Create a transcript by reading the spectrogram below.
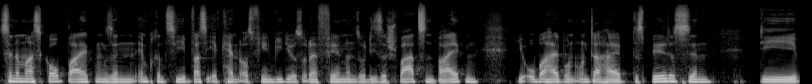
CinemaScope-Balken sind im Prinzip, was ihr kennt aus vielen Videos oder Filmen, so diese schwarzen Balken, die oberhalb und unterhalb des Bildes sind, die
